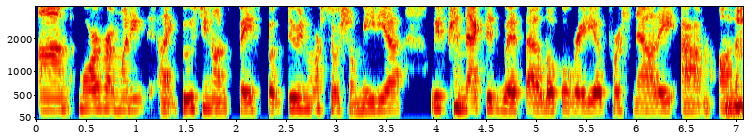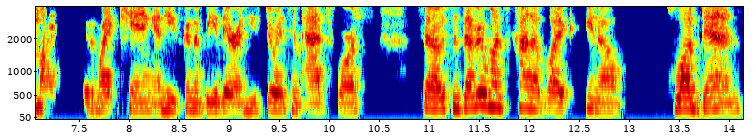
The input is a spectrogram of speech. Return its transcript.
um, more of our money like boosting on facebook doing more social media we've connected with a local radio personality um, on mm-hmm. the mic with mike king and he's going to be there and he's doing some ads for us so since everyone's kind of like you know plugged in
